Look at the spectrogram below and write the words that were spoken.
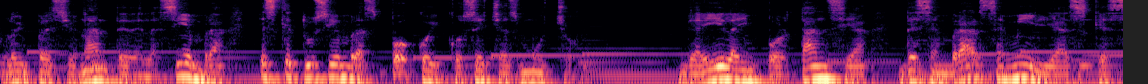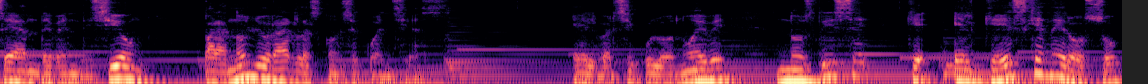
Lo impresionante de la siembra es que tú siembras poco y cosechas mucho. De ahí la importancia de sembrar semillas que sean de bendición para no llorar las consecuencias. El versículo 9 nos dice que el que es generoso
